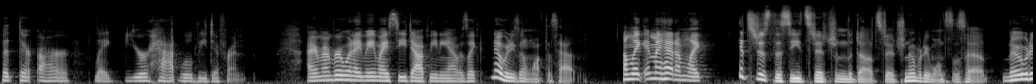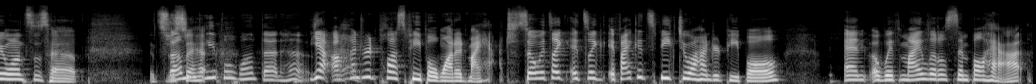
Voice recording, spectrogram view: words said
but there are like your hat will be different. I remember when I made my Seed Dot beanie, I was like, nobody's gonna want this hat. I'm like, in my head, I'm like, it's just the seed stitch and the dot stitch. Nobody wants this hat. Nobody wants this hat. It's just Some a hat. people want that hat. Yeah, a hundred plus people wanted my hat. So it's like it's like if I could speak to a hundred people, and uh, with my little simple hat,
